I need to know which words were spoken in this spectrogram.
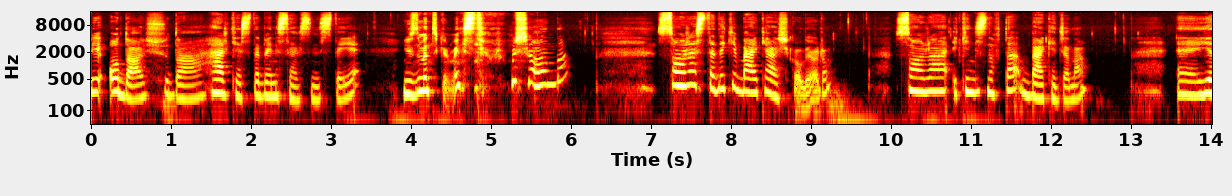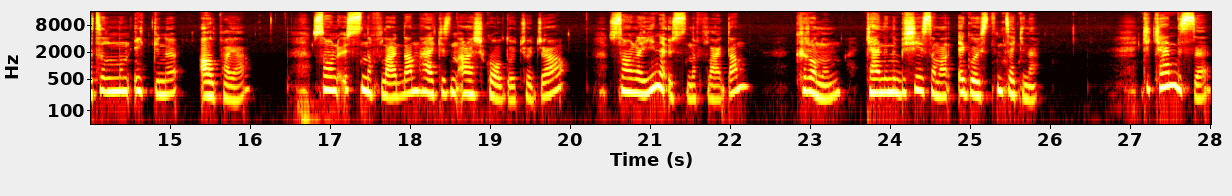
bir o da şu da herkes de beni sevsin isteği. Yüzüme tükürmek istiyorum şu anda. Sonra sitedeki Berke aşık oluyorum. Sonra ikinci sınıfta Berke Can'a. E, yatılının ilk günü Alpay'a. Sonra üst sınıflardan herkesin aşık olduğu çocuğa. Sonra yine üst sınıflardan Kron'un kendini bir şey sanan egoistin tekine. Ki kendisi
